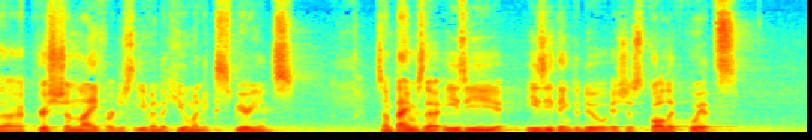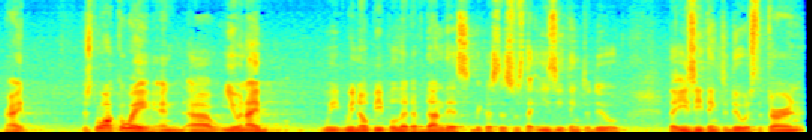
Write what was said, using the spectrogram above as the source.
the Christian life or just even the human experience, Sometimes the easy, easy thing to do is just call it quits, right? Just walk away. And uh, you and I, we, we know people that have done this because this was the easy thing to do. The easy thing to do is to turn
